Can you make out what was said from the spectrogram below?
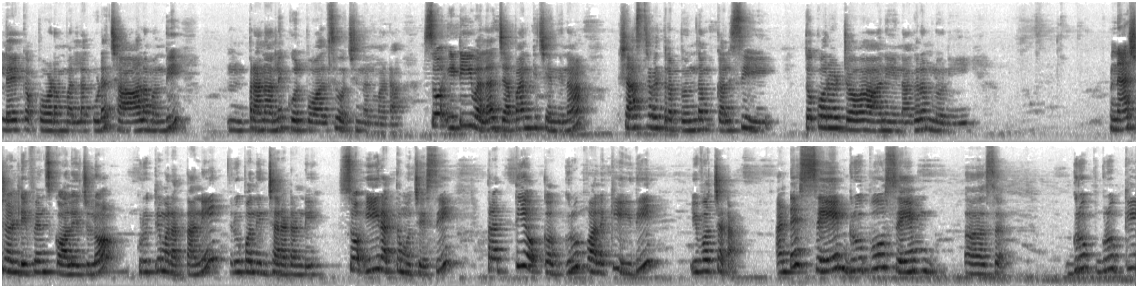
లేకపోవడం వల్ల కూడా చాలామంది ప్రాణాలని కోల్పోవాల్సి వచ్చిందనమాట సో ఇటీవల జపాన్కి చెందిన శాస్త్రవేత్తల బృందం కలిసి తొకోరోజోవా అనే నగరంలోని నేషనల్ డిఫెన్స్ కాలేజ్లో కృత్రిమ రక్తాన్ని రూపొందించారటండి. సో ఈ రక్తం వచ్చేసి ప్రతి ఒక్క గ్రూప్ వాళ్ళకి ఇది ఇవ్వచ్చట. అంటే సేమ్ గ్రూపు సేమ్ గ్రూప్ గ్రూప్కి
